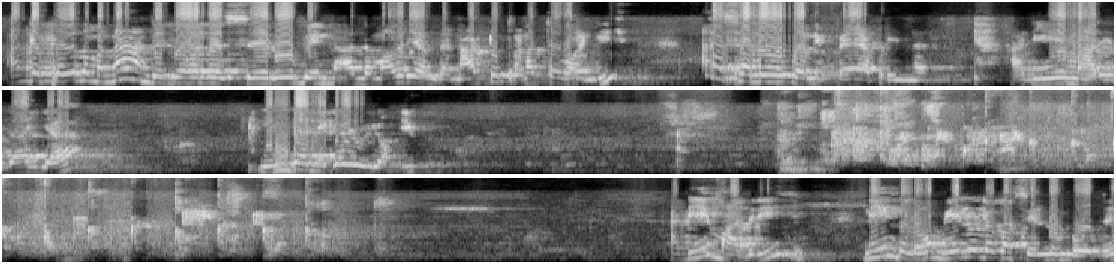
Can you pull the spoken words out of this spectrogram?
அங்க போனோம்னா அந்த டாலர்ஸ் ரூபின் அந்த மாதிரி அந்த நாட்டு பணத்தை வாங்கி செலவு பண்ணிப்பேன் அப்படின்னாரு. அதே மாதிரிதான் ஐயா இந்த நிகழ்வையும் இப் அதே மாதிரி நீங்களும் மேலுலகம் செல்லும் போது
